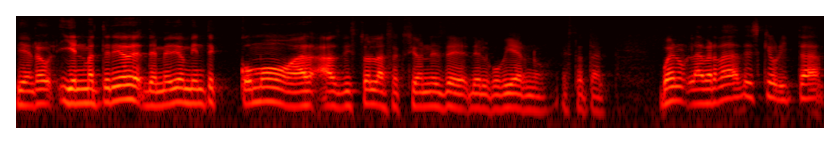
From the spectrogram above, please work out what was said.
Bien, Raúl. Y en materia de, medio ambiente, ¿cómo has visto las acciones del gobierno estatal? Bueno, la verdad es que ahorita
